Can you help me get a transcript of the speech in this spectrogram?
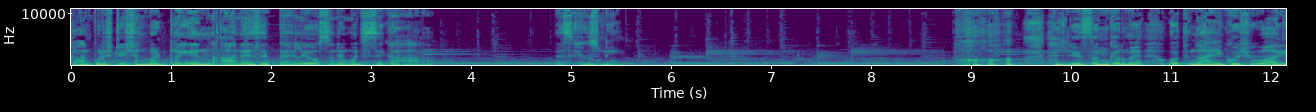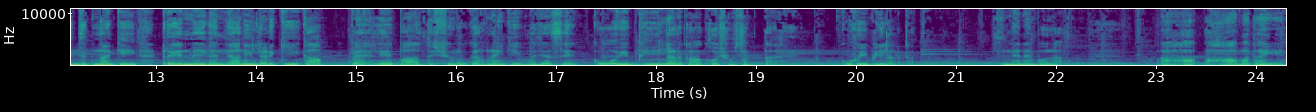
कानपुर स्टेशन पर ट्रेन आने से पहले उसने मुझसे कहा एक्सक्यूज मी ये सुनकर मैं उतना ही खुश हुआ कि जितना कि ट्रेन में एक अनजानी लड़की का पहले बात शुरू करने की वजह से कोई भी लड़का खुश हो सकता है। कोई भी लड़का। मैंने बोला हाँ हाँ बताइए।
